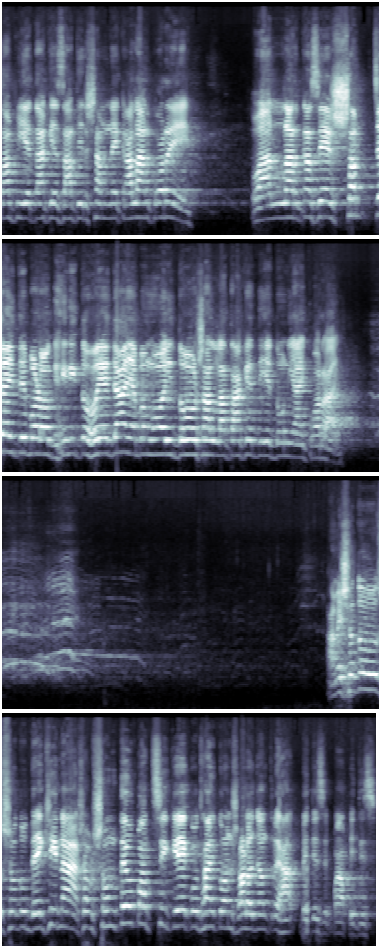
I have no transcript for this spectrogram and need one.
চাপিয়ে তাকে জাতির সামনে কালার করে, ও আল্লাহর কাছে সবচাইতে বড় ঘৃণিত হয়ে যায় এবং ওই দোষ আল্লাহ তাকে দিয়ে দুনিয়ায় করায়। আমি শুধু শুধু দেখি না, সব শুনতেও পাচ্ছি কে কোথায় কোন ষড়যন্ত্রে হাত পেতেছে, পা পেতেছে।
